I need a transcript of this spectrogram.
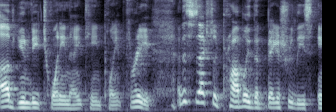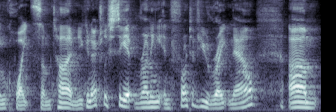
of Unity 2019.3. And this is actually probably the biggest release in quite some time. You can actually see it running in front of you right now. Um,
